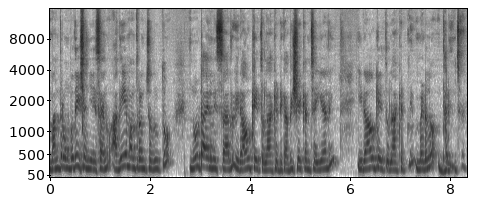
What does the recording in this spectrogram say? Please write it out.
మంత్రం ఉపదేశం చేశాను. అదే మంత్రం చదువుతూ నూట ఎనిమిది సార్లు ఈ రావుకేతు లాకెట్కి అభిషేకం చేయాలి. ఈ రావుకేతు లాకెట్ని మెడలో ధరించాలి.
